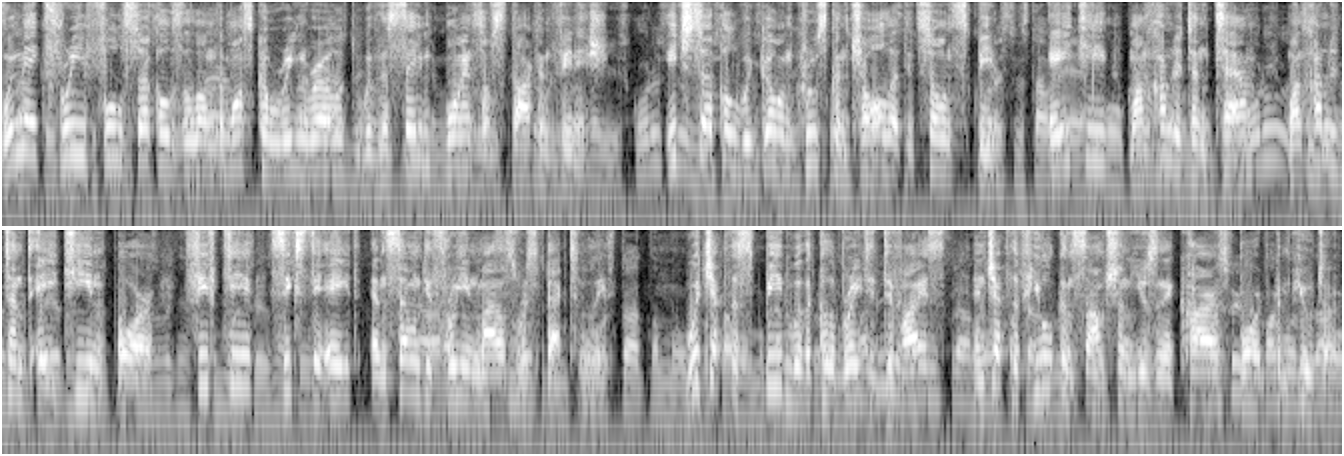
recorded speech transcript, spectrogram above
We make three full circles along the Moscow Ring Road with the same points of start and finish. Each circle we go on cruise control at its own speed. 80, 110, 118 or 50, 68 and 73 in miles respectively. We check the speed with a calibrated device and check the fuel consumption using a car's board computer.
